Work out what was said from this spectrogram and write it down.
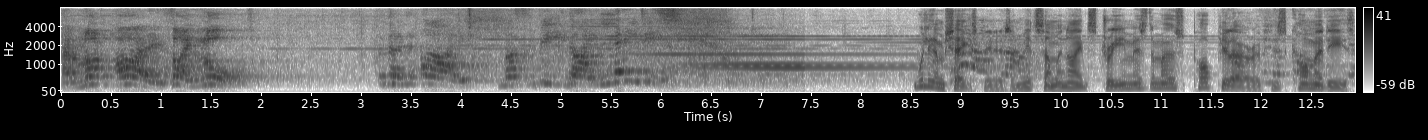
Am not I thy lord? Then I must be thy lady. William Shakespeare's A Midsummer Night's Dream is the most popular of his comedies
